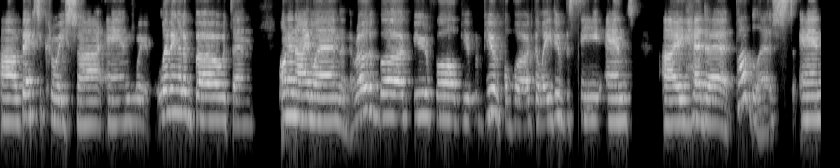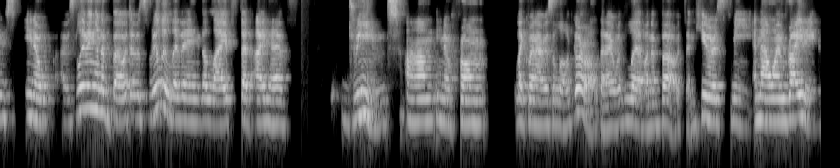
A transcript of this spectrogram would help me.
uh, back to Croatia and we're living on a boat and on an island. And I wrote a book, beautiful, beautiful, beautiful book, The Lady of the Sea. And I had it published. And, you know, I was living on a boat. I was really living the life that I have dreamed, um, you know, from like when I was a little girl, that I would live on a boat. And here's me. And now I'm writing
